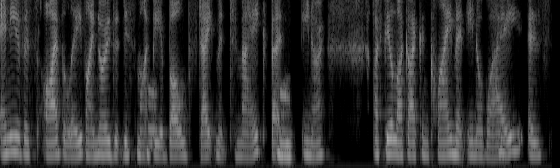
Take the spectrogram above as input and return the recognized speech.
any of us i believe i know that this might be mm. a bold statement to make but mm. you know i feel like i can claim it in a mm. way mm. as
